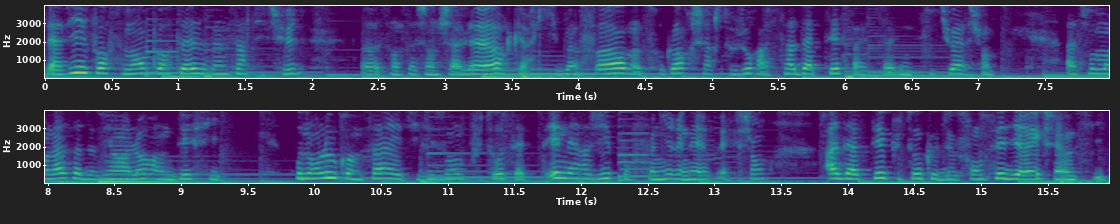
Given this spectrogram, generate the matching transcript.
La vie est forcément porteuse d'incertitudes, euh, sensation de chaleur, cœur qui bat fort, notre corps cherche toujours à s'adapter face à une situation. À ce moment-là, ça devient alors un défi. Prenons-le comme ça et utilisons plutôt cette énergie pour fournir une réflexion adaptée plutôt que de foncer direct chez un psy.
